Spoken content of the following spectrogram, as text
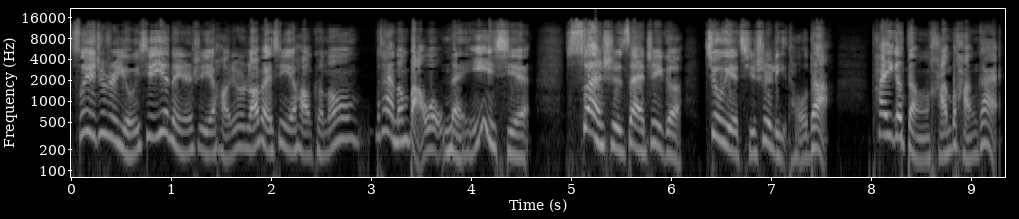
所以就是有一些业内人士也好，就是老百姓也好，可能不太能把握哪一些算是在这个就业歧视里头的，它一个等涵不涵盖？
